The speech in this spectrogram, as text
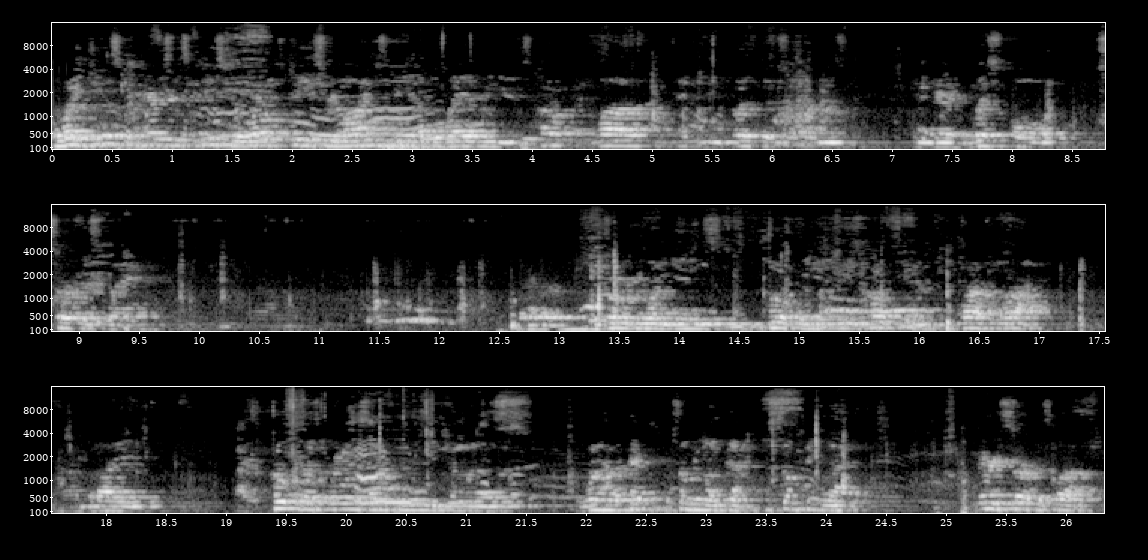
The way Jesus compares his peace to the world's peace reminds me of the way we use hope and love. We use both those terms in a very blissful, surface way whatever, whichever you want to use, hope, we use hope, you know, love a lot. Um, but I, I hope doesn't bring something because we want to have a picture something like that. Just something that very surface level.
